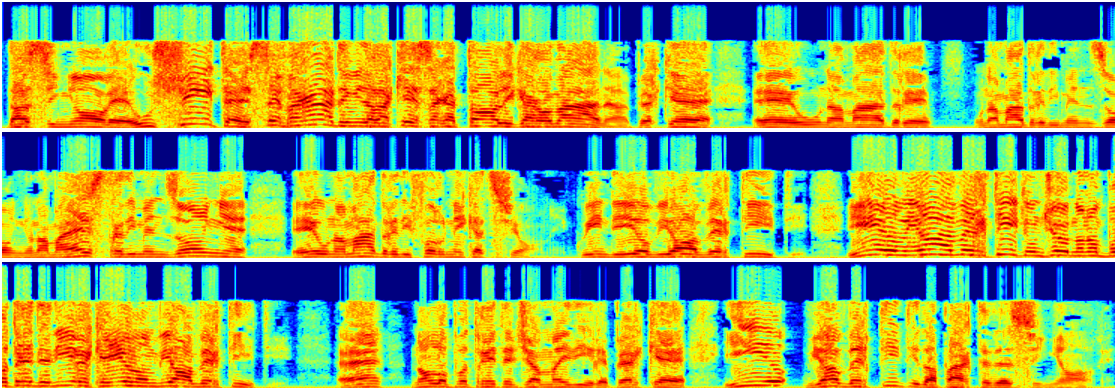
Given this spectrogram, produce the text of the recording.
dal Signore, uscite, separatevi dalla Chiesa Cattolica Romana, perché è una madre, una madre di menzogne, una maestra di menzogne e una madre di fornicazioni. Quindi io vi ho avvertiti, io vi ho avvertiti, un giorno non potrete dire che io non vi ho avvertiti eh? non lo potrete già mai dire, perché io vi ho avvertiti da parte del Signore,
